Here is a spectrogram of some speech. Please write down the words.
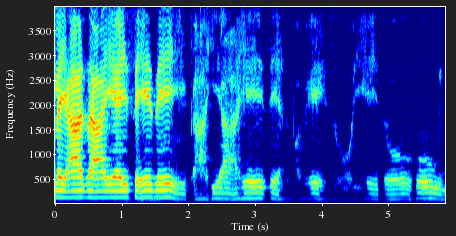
लया जाय ऐसे जे काही आहे ते अनुभवे जो येतो होऊन.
